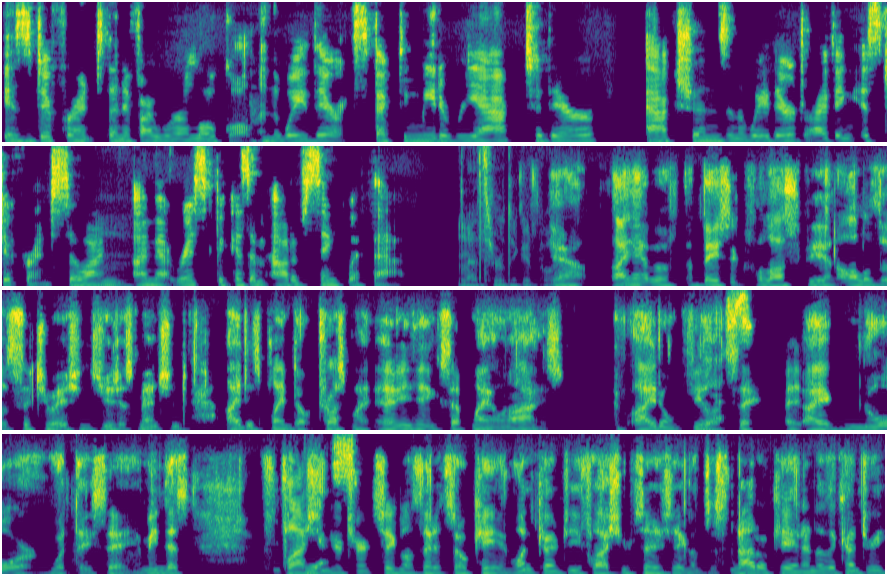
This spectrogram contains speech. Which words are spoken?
is different than if I were a local. And the way they're expecting me to react to their actions and the way they're driving is different. So I'm, Mm. I'm at risk because I'm out of sync with that. That's a really good point. Yeah, I have a, a basic philosophy in all of those situations you just mentioned. I just plain don't trust my anything except my own eyes. If I don't feel Yes. it's safe, I, I ignore what they say. I mean, that's flashing your Yes. turn signals that it's okay in one country, flash your turn signals it's not okay in another country.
